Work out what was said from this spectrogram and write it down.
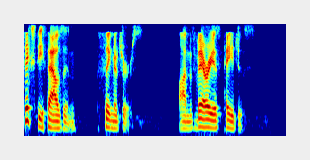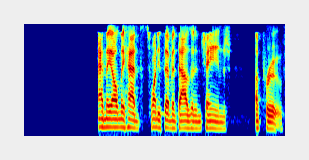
sixty thousand signatures on various pages and they only had 27,000 and change approved.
